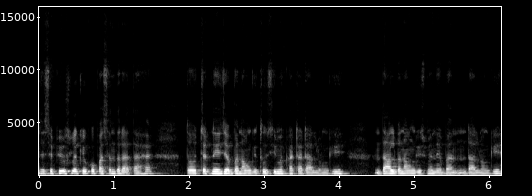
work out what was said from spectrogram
जैसे पीयूष लड़कियों को पसंद रहता है तो चटनी जब बनाऊँगी तो उसी में खट्टा डालूँगी। दाल बनाऊँगी, उसमें नहीं बन, डालूँगी।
